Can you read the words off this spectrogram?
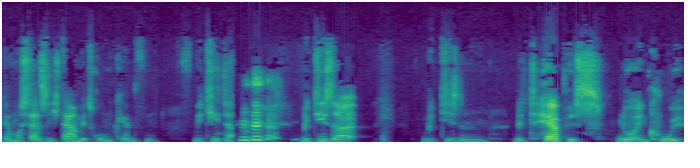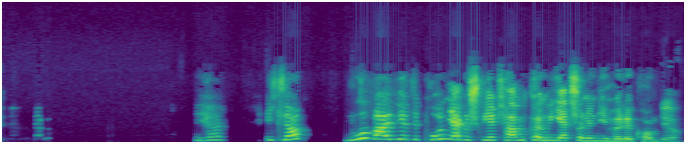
Der muss ja sich damit rumkämpfen. Mit dieser, mit dieser, mit diesem, mit Herpes. Nur in cool. Ja, ich glaube, nur weil wir Deponia gespielt haben, können wir jetzt schon in die Hölle kommen. Ja.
